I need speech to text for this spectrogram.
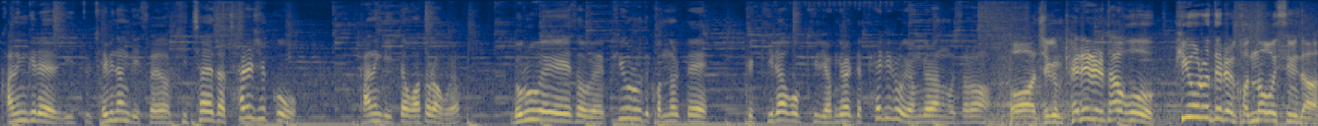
가는 길에 이좀 재미난 게 있어요. 기차에다 차를 싣고 가는 게 있다고 하더라고요. 노르웨이에서 왜 피오로드 건널 때 그 길하고 길 연결할 때 페리로 연결하는 것처럼 와 지금 페리를 타고 피오르드를 건너고 있습니다.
